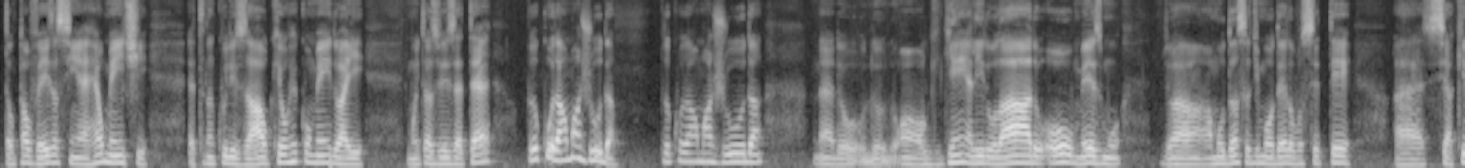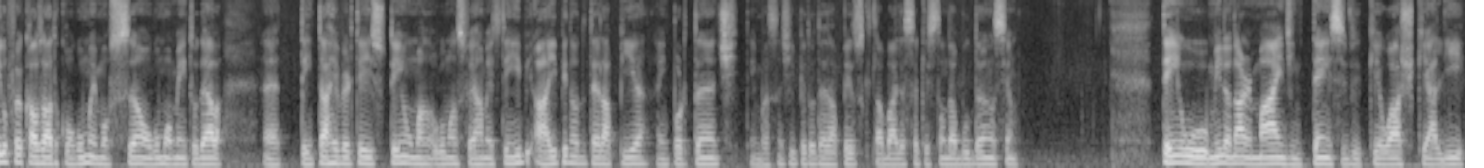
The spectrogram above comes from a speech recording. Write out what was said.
Então, talvez assim, é realmente é tranquilizar. O que eu recomendo aí, muitas vezes, é até procurar uma ajuda procurar uma ajuda né, do, do, alguém ali do lado, ou mesmo a, a mudança de modelo, você ter, é, se aquilo foi causado com alguma emoção, algum momento dela, é, tentar reverter isso. Tem uma, algumas ferramentas, tem a hipnoterapia, é importante, tem bastante hipnoterapeutas que trabalham essa questão da abundância. Tem o Millionaire Mind Intensive, que eu acho que ali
